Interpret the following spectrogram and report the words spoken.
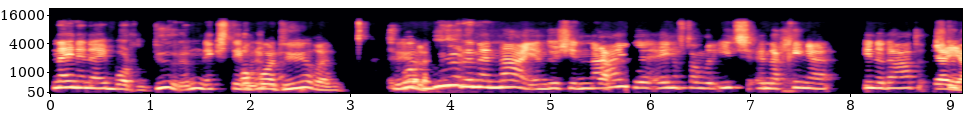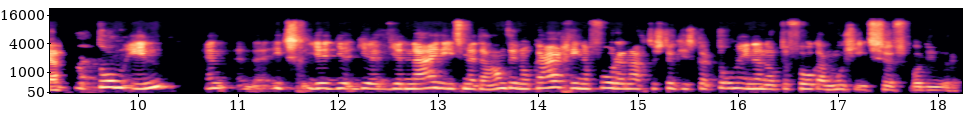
Nee, nee, nee, borduren, niks timmeren. Oh, borduren. tuurlijk. borduren en naaien. Dus je naaide een of ander iets en daar gingen inderdaad Ja, stukjes ja. karton in. En en, eh, iets, je, je, je, je naaide iets met de hand in elkaar, gingen voor en achter stukjes karton in en op de voorkant moest je iets sufs borduren.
